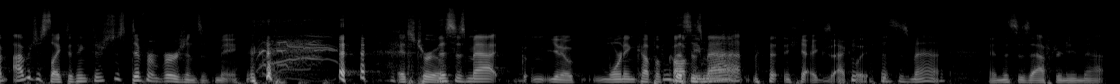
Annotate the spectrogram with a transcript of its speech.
I, I would just like to think there's just different versions of me. It's true. This is Matt, mm, you know, morning cup of coffee, This is Matt. yeah, exactly. this is Matt, and this is afternoon Matt.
